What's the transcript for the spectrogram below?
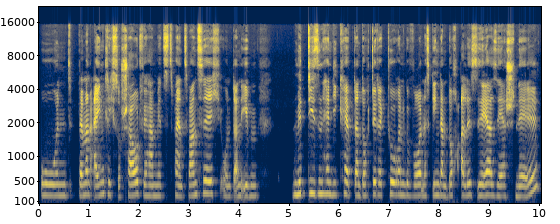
Und wenn man eigentlich so schaut, wir haben jetzt 22 und dann eben mit diesem Handicap dann doch Direktorin geworden. Das ging dann doch alles sehr, sehr schnell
